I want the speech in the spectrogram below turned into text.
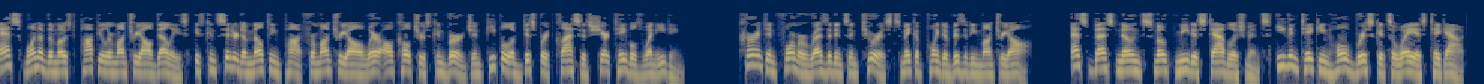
S, one of the most popular Montreal delis, is considered a melting pot for Montreal where all cultures converge and people of disparate classes share tables when eating. Current and former residents and tourists make a point of visiting Montreal. Montreal's best-known smoked meat establishments, even taking whole briskets away as takeout.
